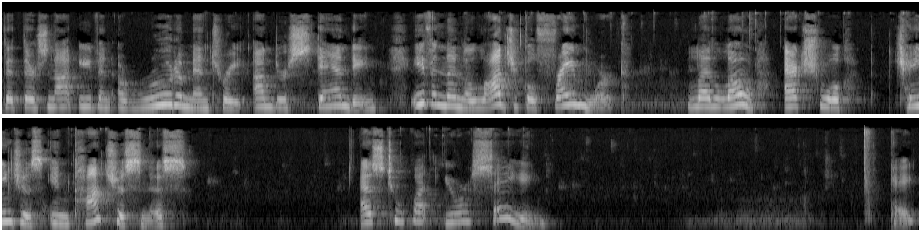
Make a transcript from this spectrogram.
that there's not even a rudimentary understanding, even in the logical framework, let alone actual changes in consciousness as to what you're saying. Okay?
